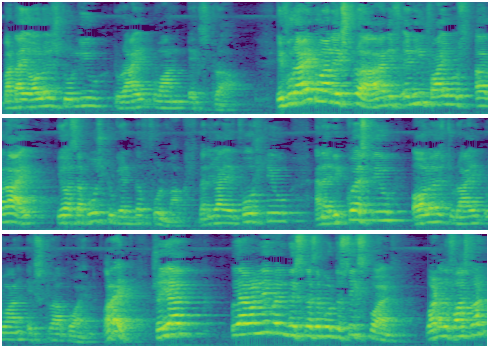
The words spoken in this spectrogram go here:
But I always told you to write one extra. If you write one extra and if any 5 are right, you are supposed to get the full marks. That is why I forced you and I request you always to write one extra point. Alright. So here we are only going to discuss about the six point. What are the first one?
